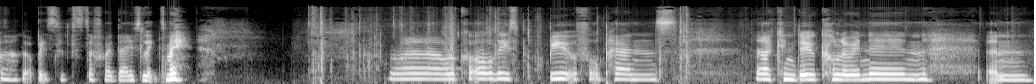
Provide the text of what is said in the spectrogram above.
Oh, I've got bits of stuff where Dave's licked me. Wow, look at all these beautiful pens. I can do colouring in and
